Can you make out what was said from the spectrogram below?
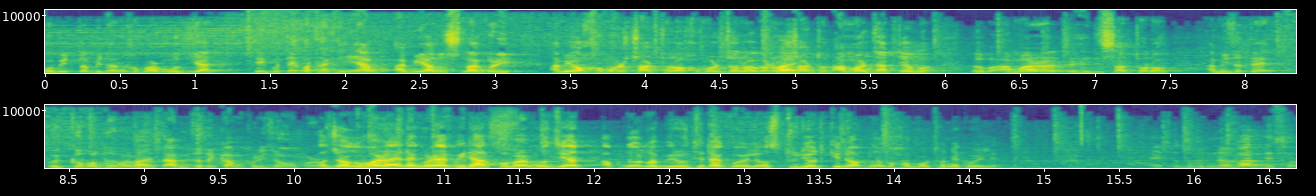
পবিত্ৰ বিধানসভাৰ মজিয়াত সেই গোটেই কথাখিনি আম- আলোচনা কৰি আমি অসমৰ স্বাৰ্থত অসমৰ জনগণৰ। স্বাৰ্থত আমাৰ জাতীয় আমাৰ হেৰি স্বাৰ্থত আমি যাতে ঐক্যবদ্ধভাৱে যাতে আমি যাতে কাম কৰি যাব পাৰোঁ। অজয় কুমাৰ ৰায় ডাঙৰীয়া বিধানসভাৰ মজিয়াত আপোনালোকৰ বিৰোধিতা কৰিলেও ষ্টুডিঅ'ত কিন্তু আপোনালোকক সমৰ্থনে কৰিলে। ধন্যবাদ দিছোঁ।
